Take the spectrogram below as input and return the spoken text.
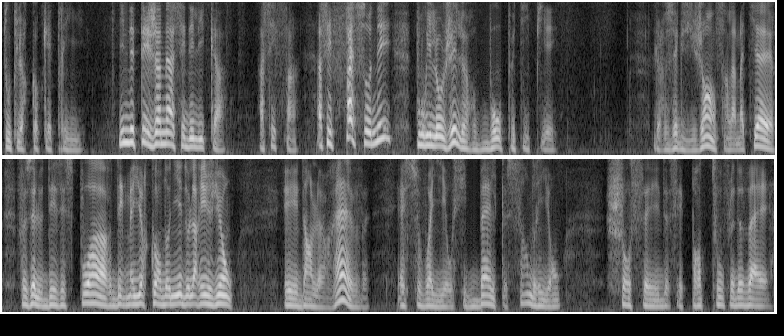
toute leur coquetterie. Ils n'étaient jamais assez délicats, assez fins, assez façonnés pour y loger leurs beaux petits pieds. Leurs exigences en la matière faisaient le désespoir des meilleurs cordonniers de la région, et dans leurs rêves, elles se voyaient aussi belles que Cendrillon, chaussée de ses pantoufles de verre.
